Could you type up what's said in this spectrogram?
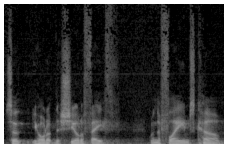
So you hold up the shield of faith when the flames come.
